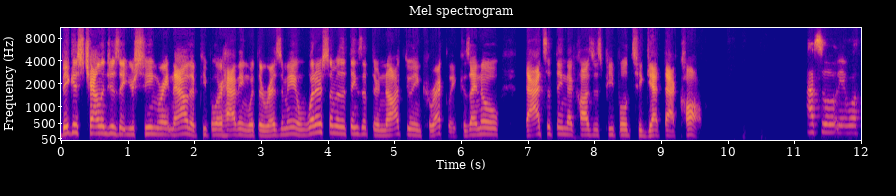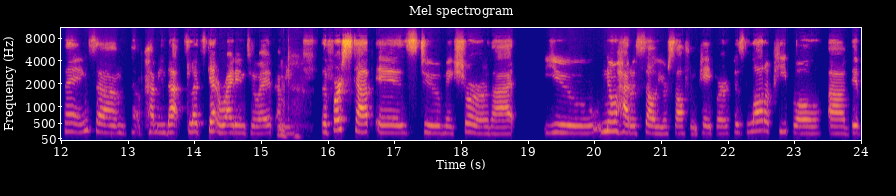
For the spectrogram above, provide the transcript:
biggest challenges that you're seeing right now that people are having with their resume and what are some of the things that they're not doing correctly? Because i know that's the thing that causes people to get that call absolutely well thanks um, i mean that's let's get right into it i mean the first step is to make sure that you know how to sell yourself in paper because a lot of people uh, they've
